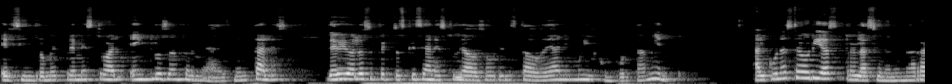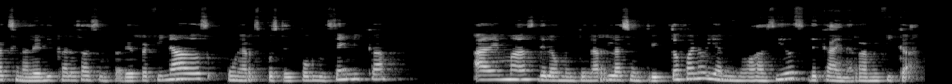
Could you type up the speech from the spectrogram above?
el síndrome premenstrual e incluso enfermedades mentales, debido a los efectos que se han estudiado sobre el estado de ánimo y el comportamiento. Algunas teorías relacionan una reacción alérgica a los azúcares refinados, una respuesta hipoglucémica, además del aumento en la relación triptófano y aminoácidos de cadena ramificada.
